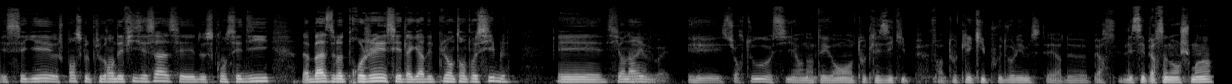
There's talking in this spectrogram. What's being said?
Essayer, je pense que le plus grand défi, c'est ça, c'est de ce qu'on s'est dit, la base de notre projet, essayer de la garder le plus longtemps possible. Et si on arrive. Et surtout aussi en intégrant toutes les équipes, enfin toute l'équipe Foot Volume, c'est-à-dire de laisser personne en chemin.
